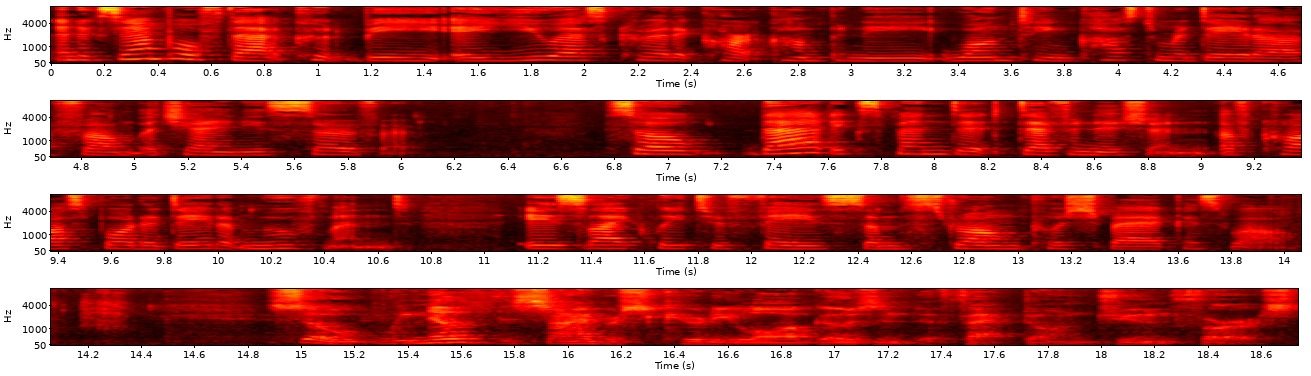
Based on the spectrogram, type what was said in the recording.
An example of that could be a US credit card company wanting customer data from a Chinese server. So, that expanded definition of cross border data movement is likely to face some strong pushback as well. So we know that the cybersecurity law goes into effect on June 1st.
